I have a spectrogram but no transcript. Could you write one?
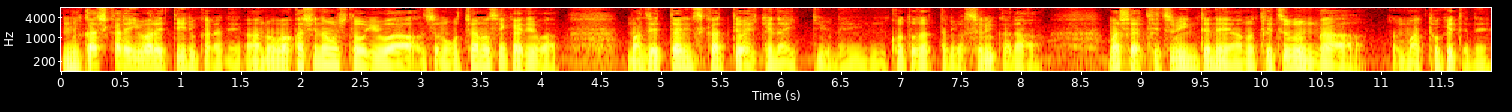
昔から言われているからね、あの、沸かし直したお湯は、そのお茶の世界では、まあ絶対に使ってはいけないっていうね、ことだったりはするから、ましてや鉄瓶ってね、あの鉄分が、まあ溶けてね、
